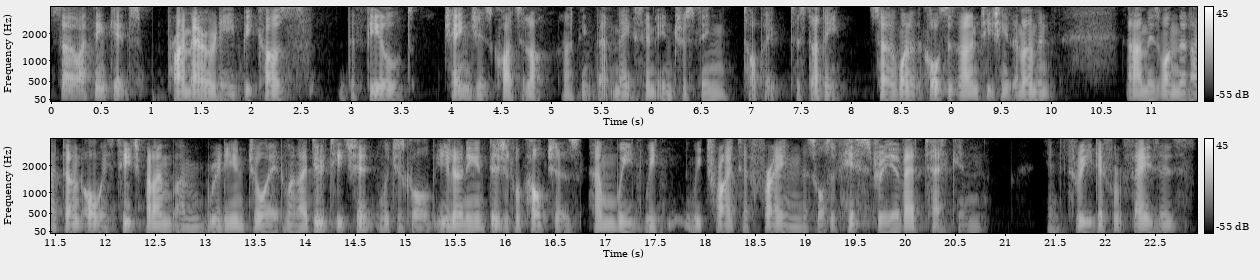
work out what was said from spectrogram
So I think it's primarily because the field changes quite a lot. I think that makes an interesting topic to study. So one of the courses that I'm teaching at the moment um, is one that I don't always teach, but I'm, I'm really enjoy it when I do teach it, which is called e-learning and digital cultures. And we, we, we try to frame the sort of history of edtech in, in three different phases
